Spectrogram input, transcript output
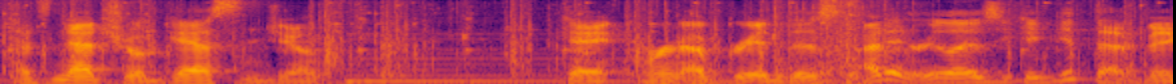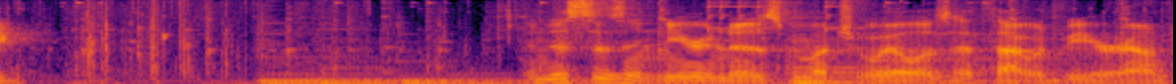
That's natural gas and junk. Okay, we're gonna upgrade this. I didn't realize you could get that big. And this isn't near as much oil as I thought would be around.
